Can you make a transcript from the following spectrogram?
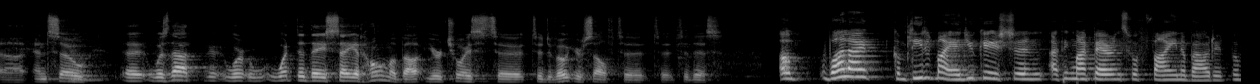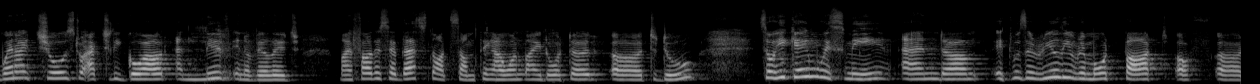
Uh, and so, uh, was that, were, what did they say at home about your choice to, to devote yourself to, to, to this? Um, while I completed my education, I think my parents were fine about it. But when I chose to actually go out and live in a village, my father said, That's not something I want my daughter uh, to do. So he came with me, and um, it was a really remote part of, uh,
